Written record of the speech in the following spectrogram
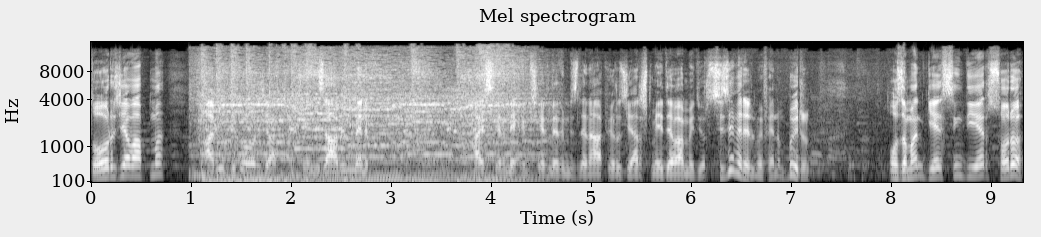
Doğru cevap mı? Ki doğru cevap. Cengiz abim benim. Kayserili hemşerilerimizle ne yapıyoruz? Yarışmaya devam ediyoruz. Size verelim efendim. Buyurun. O zaman gelsin diğer soru.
